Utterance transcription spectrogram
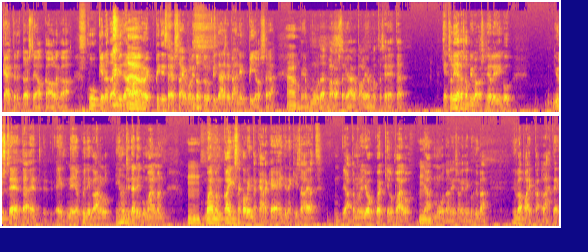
käyttänyt toista jalkaa ollenkaan huukkina tai mitään, vaan roi, piti sitä jossain, kun oli tottunut pitää sen vähän niin kuin piossa ja, ja muuta, että varostavia aika paljon, mutta se, että, että se oli aika sopiva, koska se oli niin kuin, just se, että et, et, ne ei ole kuitenkaan ollut ihan sitä niin kuin maailman mm. maailman kaikista kovinta kärkeä heti ne kisaajat ja tuommoinen joukkuekilpailu mm. ja muuta, niin se oli niinku hyvä, hyvä paikka lähteä,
